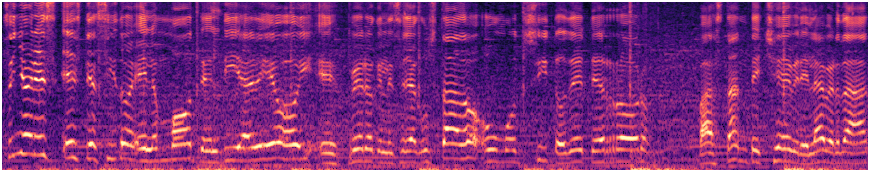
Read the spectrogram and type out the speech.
Señores, este ha sido el mod del día de hoy. Espero que les haya gustado. Un modcito de terror bastante chévere, la verdad.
